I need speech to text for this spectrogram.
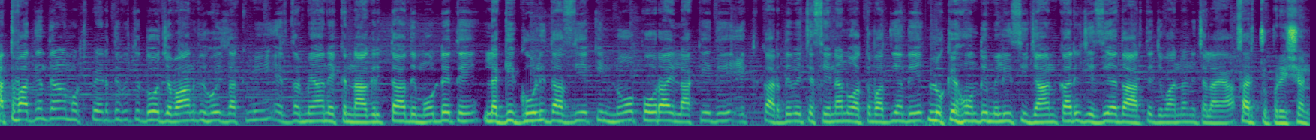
ਅੱਤਵਾਦੀਆਂ ਦੇ ਨਾਲ ਮੁੱਠਭੇੜ ਦੇ ਵਿੱਚ ਦੋ ਜਵਾਨ ਵੀ ਹੋਏ ਜ਼ਖਮੀ। ਇਸ ਦਰਮਿਆਨ ਇੱਕ ਨਾਗਰਿਕਤਾ ਦੇ ਮੋਢੇ ਤੇ ਲੱਗੀ ਗੋਲੀ ਦੱਸਦੀ ਹੈ ਕਿ ਨੋਪੋਰਾ ਇਲਾਕੇ ਦੇ ਇੱਕ ਘਰ ਦੇ ਵਿੱਚ ਸੈਨਾ ਨੂੰ ਅੱਤਵਾਦੀਆਂ ਦੇ ਲੁਕੇ ਹੋਣ ਦੀ ਮਿਲੀ ਸੀ ਜਾਣਕਾਰੀ, ਜਿਸ ਦੇ ਆਧਾਰ ਤੇ ਜਵਾਨਾਂ ਨੇ ਚਲਾਇਆ ਸਰਚ ਆਪਰੇਸ਼ਨ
